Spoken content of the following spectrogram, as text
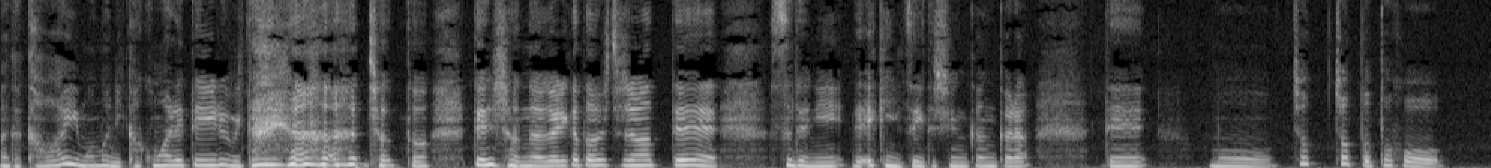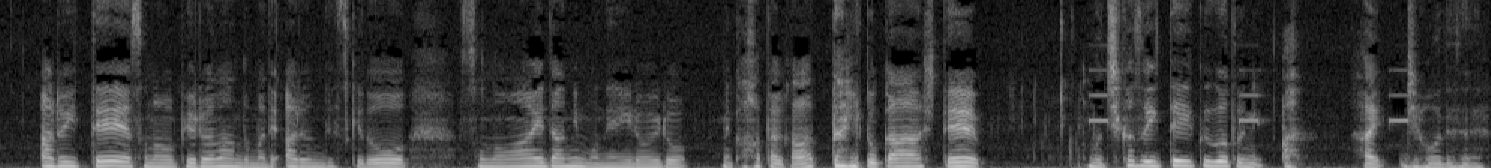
なんか可愛いものに囲まれているみたいな ちょっとテンションの上がり方をしてしまってすでにで駅に着いた瞬間から。でもうちょちょっと徒歩歩いてそのピューロランドまであるんですけどその間にもねいろいろなんか旗があったりとかしてもう近づいていくごとにあはい時報ですね、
